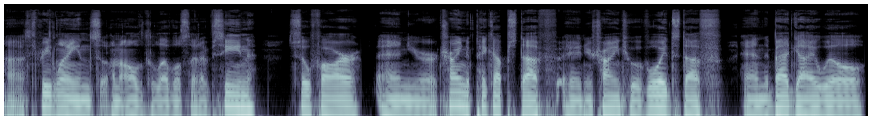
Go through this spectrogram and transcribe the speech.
uh, three lanes on all of the levels that I've seen so far, and you're trying to pick up stuff and you're trying to avoid stuff, and the bad guy will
